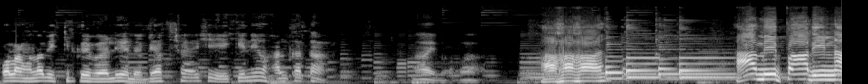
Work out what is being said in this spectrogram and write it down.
কলামালা বিক্রি করে বেড়ালি হলে ব্যবসা এসে একে নিয়েও হালকাতা। হায় বাবা। আহা আমি পারি না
